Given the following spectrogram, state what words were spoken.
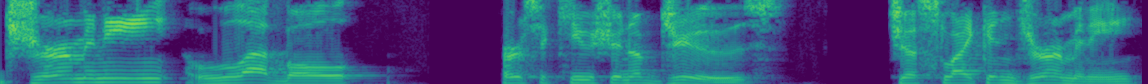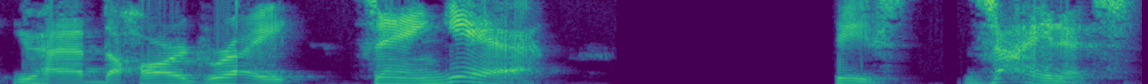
Germany level persecution of Jews. Just like in Germany, you have the hard right saying, Yeah, these Zionists,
